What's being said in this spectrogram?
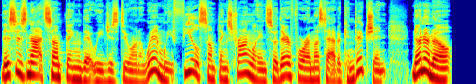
this is not something that we just do on a whim. We feel something strongly, and so therefore I must have a conviction. No, no, no.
